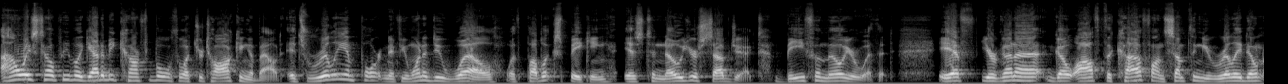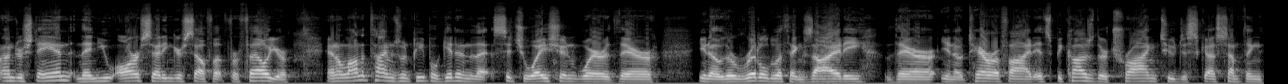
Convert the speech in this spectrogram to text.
I always tell people you got to be comfortable with what you're talking about. It's really important if you want to do well with public speaking is to know your subject, be familiar with it. If you're going to go off the cuff on something you really don't understand, then you are setting yourself up for failure. And a lot of times when people get into that situation where they're, you know, they're riddled with anxiety, they're, you know, terrified, it's because they're trying to discuss something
